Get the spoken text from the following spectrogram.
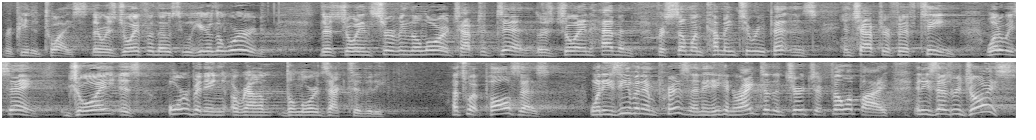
repeated twice. There was joy for those who hear the word. There's joy in serving the Lord, chapter 10. There's joy in heaven for someone coming to repentance in chapter 15. What are we saying? Joy is orbiting around the Lord's activity. That's what Paul says. When he's even in prison, he can write to the church at Philippi and he says, Rejoice.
